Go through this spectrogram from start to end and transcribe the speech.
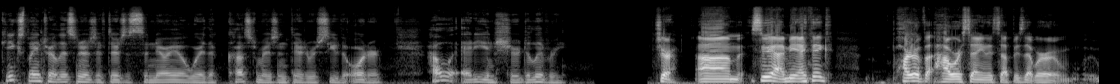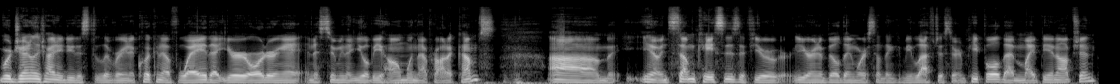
Can you explain to our listeners if there's a scenario where the customer isn't there to receive the order? How will Eddy ensure delivery? Sure. Um, so yeah, I mean, I think part of how we're setting this up is that we're we're generally trying to do this delivery in a quick enough way that you're ordering it and assuming that you'll be home when that product comes. Um, you know, in some cases, if you're you're in a building where something can be left to certain people, that might be an option.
